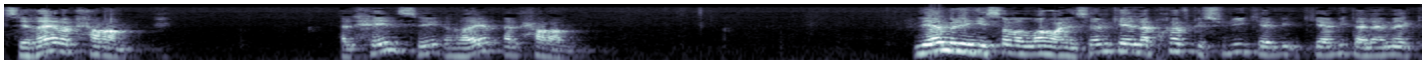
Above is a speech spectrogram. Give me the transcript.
c'est ghair al-haram. Al-hil, c'est ghair al-haram. Liamrihi sallallahu alayhi wa sallam, quelle est la preuve que celui qui habite, qui habite à la Mecque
